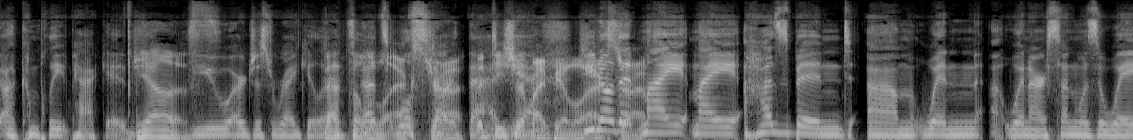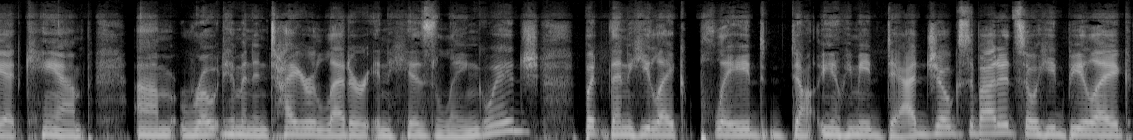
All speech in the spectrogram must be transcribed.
a complete package. Yes. You are just regular. That's a little We'll extra. start The t-shirt might be a little Do you know extra. that my my husband, um, when when our son was away at camp, um, wrote him an entire letter in his language, but then he like played, you know, he made dad jokes about it. So he'd be like,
